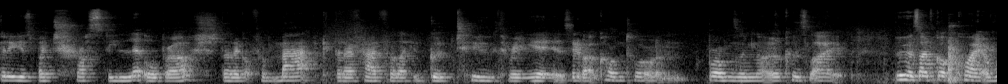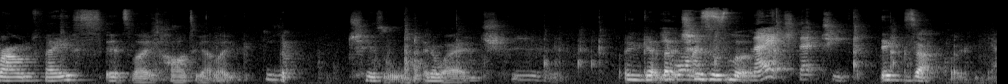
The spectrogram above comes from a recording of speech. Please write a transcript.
Gonna use my trusty little brush that I got from MAC that I've had for like a good two, three years. About contour and bronzing though, because like because I've got quite a round face, it's like hard to get like Yeah. chiseled in a way and get You that chiseled look. snatch that cheek. Exactly. Yeah.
